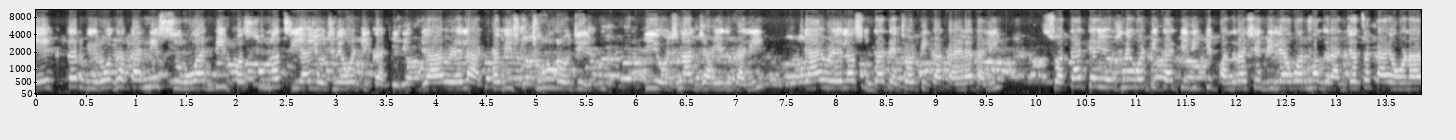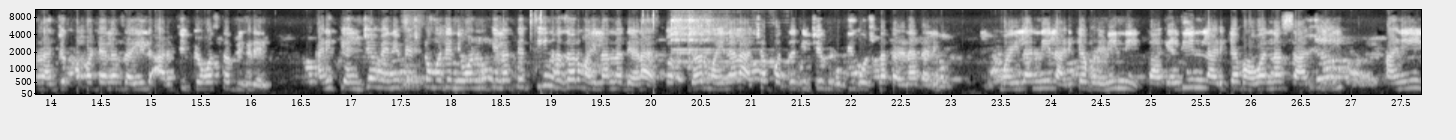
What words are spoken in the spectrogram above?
एक तर विरोधकांनी सुरुवातीपासूनच या योजनेवर टीका केली. ज्या वेळेला अठ्ठावीस जून रोजी ही योजना जाहीर झाली त्या वेळेला सुद्धा त्याच्यावर टीका करण्यात आली. स्वतः त्या योजनेवर टीका केली की पंधराशे दिल्यावर मग राज्याचं काय होणार? राज्य कपाट्याला जाईल आर्थिक व्यवस्था बिघडेल. आणि त्यांच्या मॅनिफेस्टोमध्ये निवडणुकीला ते तीन हजार महिलांना देणार. दर महिन्याला अशा पद्धतीची मोठी घोषणा करण्यात आली. महिलांनी लाडक्या बहिणींनी तीन लाडक्या भावांना साथ दिली. आणि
